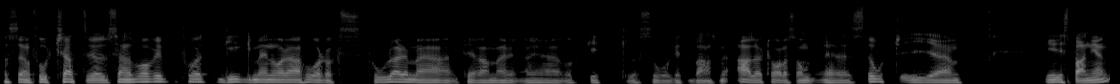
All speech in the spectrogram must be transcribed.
och sen fortsatte vi. Och sen var vi på ett gig med några hårdrockspolare med till Ömer eh, och gick och såg ett band som jag aldrig hört talas om. Eh, stort i, eh, i Spanien.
